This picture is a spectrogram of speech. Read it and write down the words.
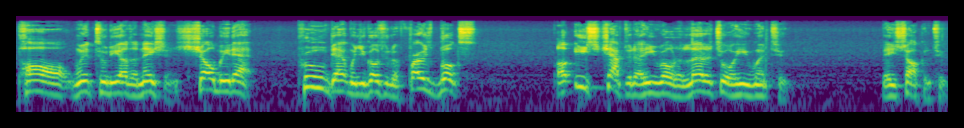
Paul went to the other nations. Show me that. Prove that when you go through the first books of each chapter that he wrote a letter to or he went to, that he's talking to.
